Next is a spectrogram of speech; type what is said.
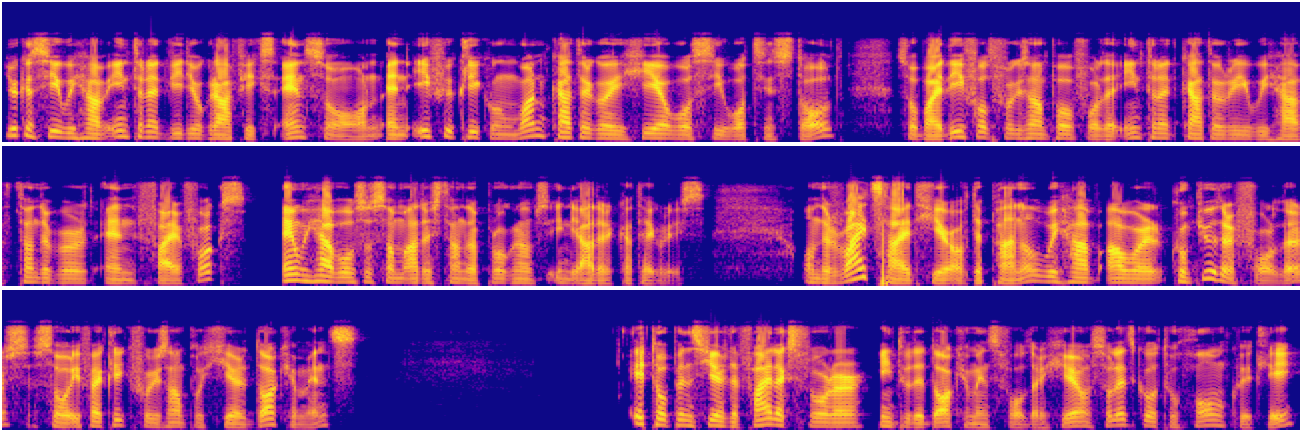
you can see we have internet video graphics and so on. And if we click on one category here, we'll see what's installed. So by default, for example, for the internet category, we have Thunderbird and Firefox. And we have also some other standard programs in the other categories. On the right side here of the panel, we have our computer folders. So if I click, for example, here, Documents, it opens here the File Explorer into the Documents folder here. So let's go to Home quickly.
